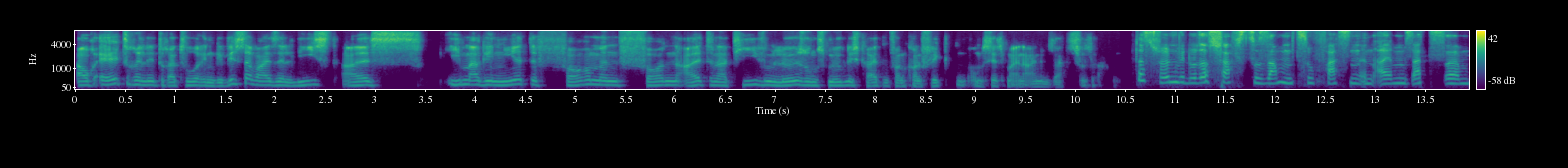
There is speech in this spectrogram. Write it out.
auch ältere Literatur in gewisser Weise liest als imaginierte Formen von alternativen Lösungsmöglichkeiten von Konflikten, um es jetzt mal in einem Satz zu sagen. Das ist schön, wie du das schaffst, zusammenzufassen in einem Satz, ähm,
